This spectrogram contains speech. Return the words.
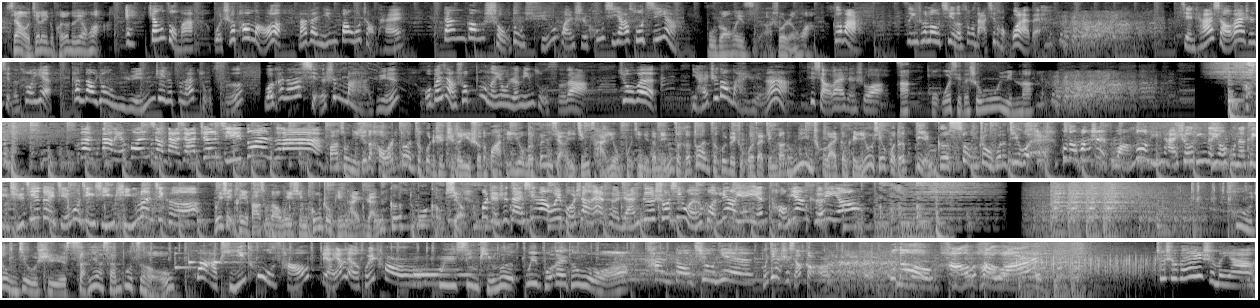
下午接了一个朋友的电话，哎，张总嘛，我车抛锚了，麻烦您帮我找台单缸手动循环式空气压缩机呀。不装会死啊，说人话。哥们儿，自行车漏气了，送个打气筒过来呗。检查小外甥写的作业，看到用“云”这个字来组词，我看到他写的是马云，我本想说不能用人名组词的，就问你还知道马云啊？这小外甥说啊，我我写的是乌云呢。段子大联欢向大家征集段子啦！发送你觉得好玩的段子或者是值得一说的话题与我们分享，一经采用，不仅你的名字和段子会被主播在节目当中念出来，更可以优先获得点歌送祝福的机会。互动方式：网络平台收听的用户呢，可以直接对节目进行评论即可；微信可以发送到微信公众平台“然哥脱口秀”，或者是在新浪微博上艾特“然哥说新闻”或“廖妍妍”，同样可以哦。互动就是散呀散不走，话题吐槽两呀两回头，微信评论、微博艾特我，看到就念，不念是小狗。互动好好玩，这是为什么呀？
